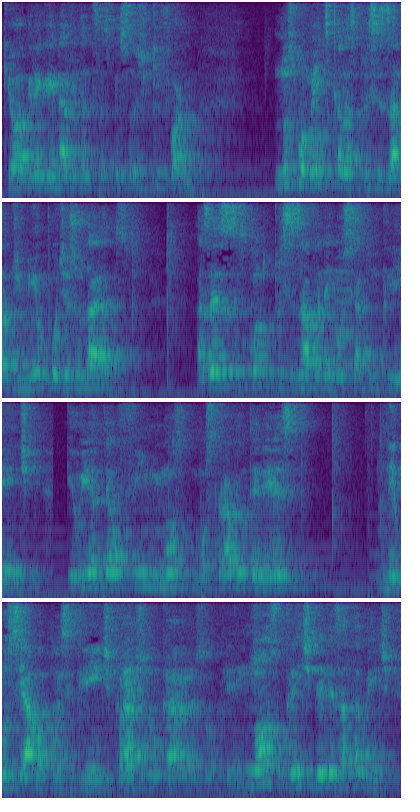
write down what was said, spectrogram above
que eu agreguei na vida dessas pessoas. De que forma? Nos momentos que elas precisaram de mim, eu pude ajudar elas. Às vezes, quando precisava negociar com o cliente, eu ia até o fim, me mos- mostrava interesse, negociava com esse cliente O para cliente do cara era o seu cliente. nossa, o cliente dele, exatamente.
